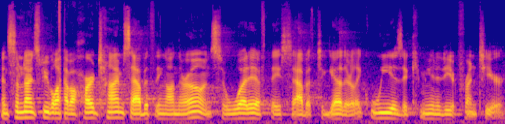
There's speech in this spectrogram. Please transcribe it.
And sometimes people have a hard time Sabbathing on their own. So, what if they Sabbath together? Like we as a community at Frontier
